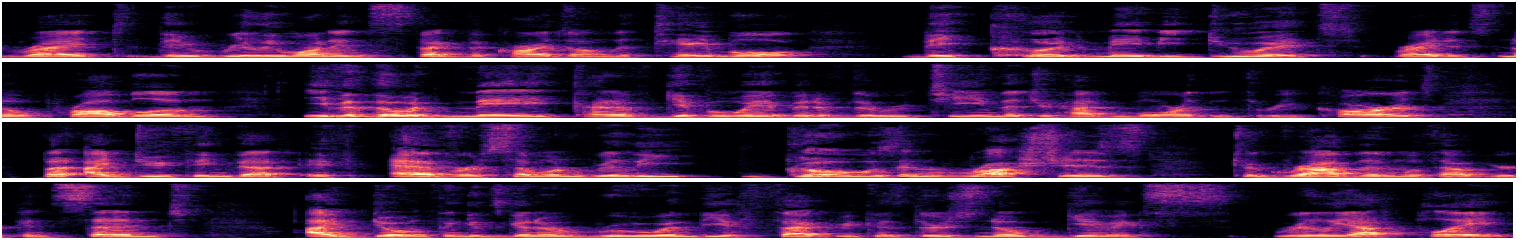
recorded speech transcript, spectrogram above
right, they really want to inspect the cards on the table, they could maybe do it, right? It's no problem. Even though it may kind of give away a bit of the routine that you had more than three cards. But I do think that if ever someone really goes and rushes to grab them without your consent, I don't think it's going to ruin the effect because there's no gimmicks really at play.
